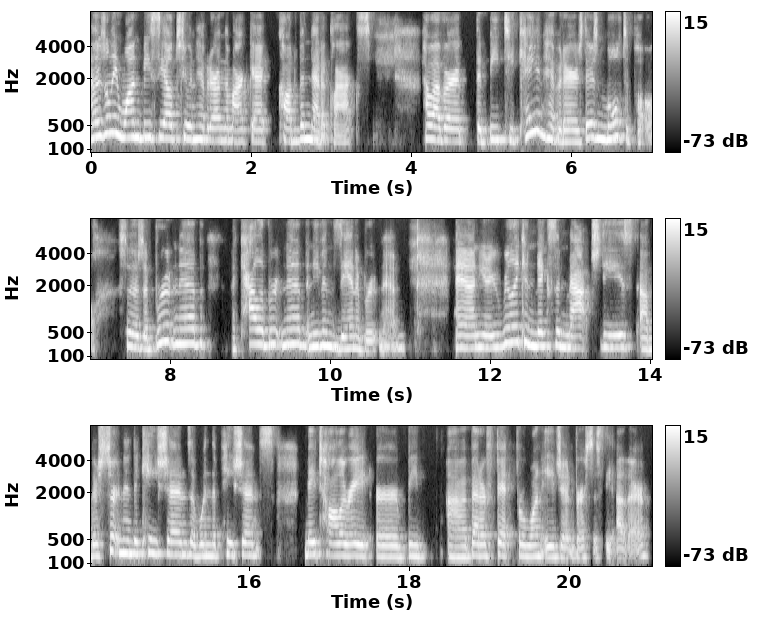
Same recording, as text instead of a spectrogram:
Now, there's only one BCL2 inhibitor on the market called venetoclax. However, the BTK inhibitors, there's multiple. So there's ibrutinib, a acalabrutinib, and even zanubrutinib. And you know, you really can mix and match these. Um, there's certain indications of when the patients may tolerate or be uh, better fit for one agent versus the other.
